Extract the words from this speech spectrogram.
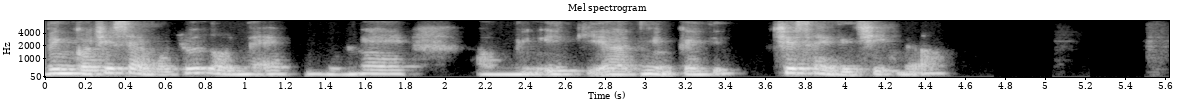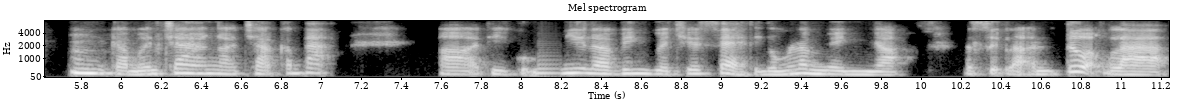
Vinh có chia sẻ một chút rồi nhưng em muốn nghe uh, những ý kiến ờ, những cái chia sẻ từ chị nữa. Ừ, cảm ơn Trang. Chào các bạn. À, thì cũng như là Vinh vừa chia sẻ thì đúng là mình thật sự là ấn tượng là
